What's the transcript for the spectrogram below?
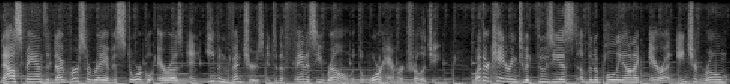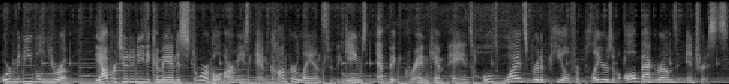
now spans a diverse array of historical eras and even ventures into the fantasy realm with the Warhammer trilogy. Whether catering to enthusiasts of the Napoleonic era, ancient Rome, or medieval Europe, the opportunity to command historical armies and conquer lands through the game's epic grand campaigns holds widespread appeal for players of all backgrounds and interests.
